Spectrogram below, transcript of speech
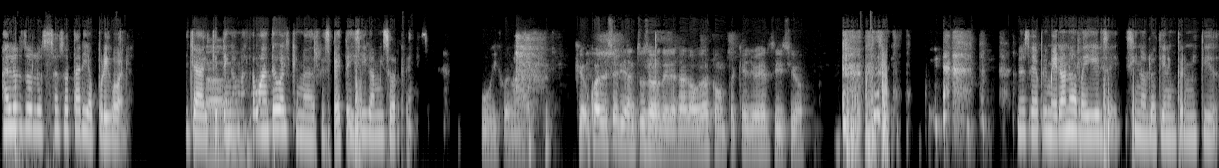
A los dos los azotaría por igual. Ya el que tenga Ah. más aguante o el que más respete y siga mis órdenes. Uy, hijo de madre. ¿Qué- ¿Cuáles serían tus órdenes? Haga con un pequeño ejercicio. No sé, primero no reírse si no lo tienen permitido.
